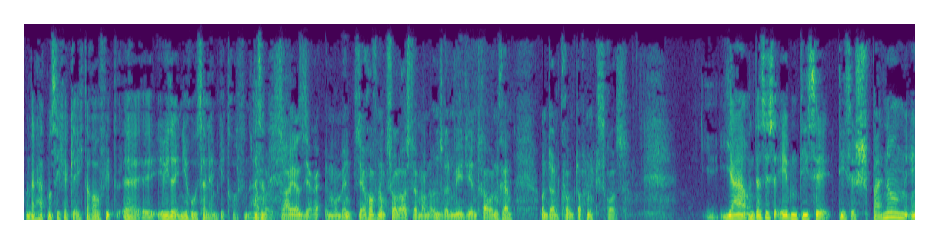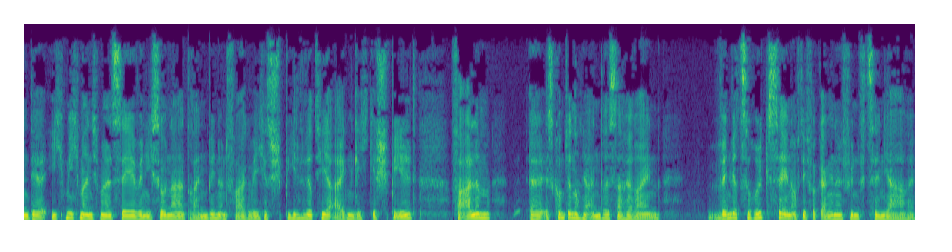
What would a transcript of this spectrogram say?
Und dann hat man sich ja gleich darauf äh, wieder in Jerusalem getroffen. Also Aber es sah ja sehr, im Moment sehr hoffnungsvoll aus, wenn man unseren Medien trauen kann. Und dann kommt doch nichts raus. Ja, und das ist eben diese, diese Spannung, in der ich mich manchmal sehe, wenn ich so nah dran bin und frage, welches Spiel wird hier eigentlich gespielt. Vor allem, äh, es kommt ja noch eine andere Sache rein. Wenn wir zurücksehen auf die vergangenen 15 Jahre,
